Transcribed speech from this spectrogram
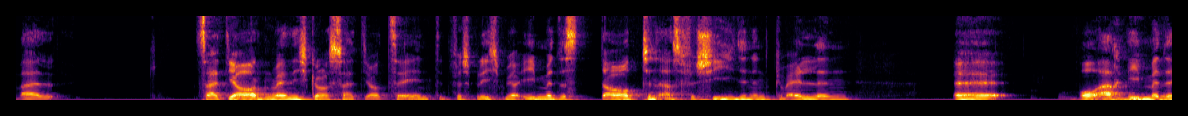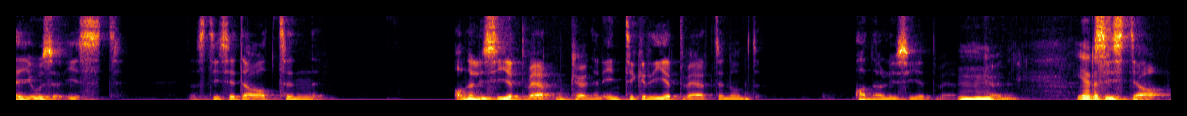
weil seit Jahren, wenn nicht gar seit Jahrzehnten, verspricht mir immer, dass Daten aus verschiedenen Quellen, äh, wo auch immer der User ist, dass diese Daten analysiert werden können, integriert werden und analysiert werden mhm. können. Ja, das, das, ist ja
